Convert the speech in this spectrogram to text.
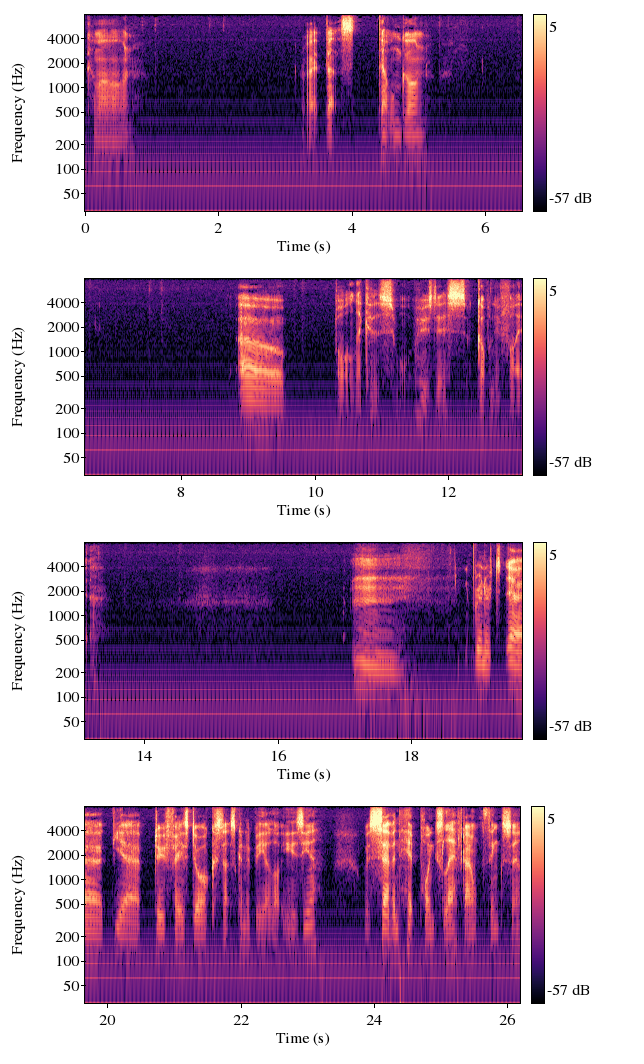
Come on. Right, that's that one gone. Oh, ball lickers. Who's this? Goblin fighter. Hmm. Bruno, uh, yeah, do phase door because that's going to be a lot easier. With seven hit points left, I don't think so.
